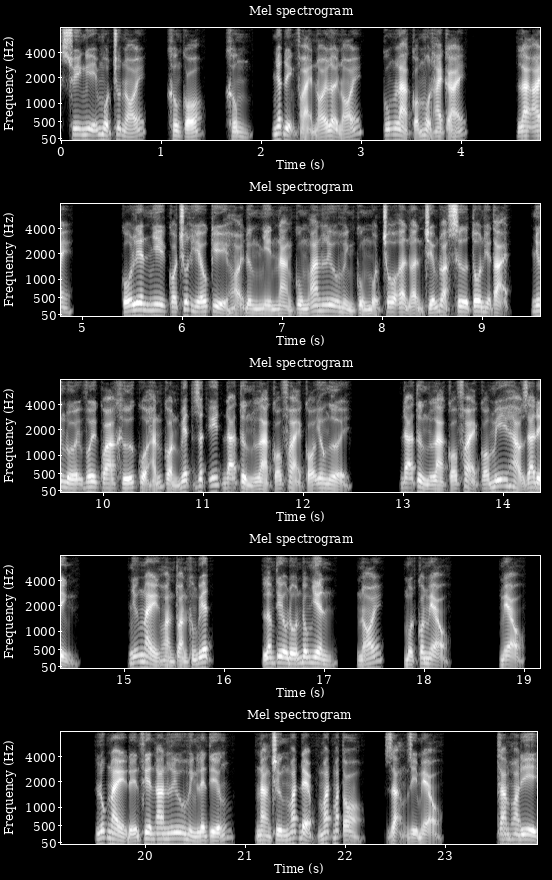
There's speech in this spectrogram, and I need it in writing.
suy nghĩ một chút nói, không có, không, nhất định phải nói lời nói, cũng là có một hai cái. Là ai? Cố liên nhi có chút hiếu kỳ hỏi đừng nhìn nàng cùng an lưu hình cùng một chỗ ẩn ẩn chiếm đoạt sư tôn hiện tại, nhưng đối với quá khứ của hắn còn biết rất ít đã từng là có phải có yêu người, đã từng là có phải có mỹ hảo gia đình. Những này hoàn toàn không biết. Lâm tiêu đốn đông nhiên, nói, một con mèo mèo. Lúc này đến phiên an lưu hình lên tiếng, nàng trừng mắt đẹp mắt mắt to, dạng gì mèo? Tam hoa đi.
